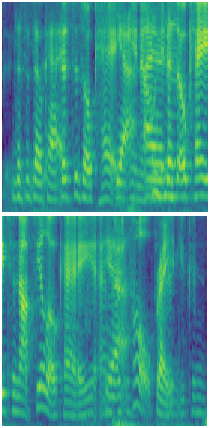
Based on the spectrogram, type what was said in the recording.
This is okay. This is okay. Yeah, you know, I it is okay to not feel okay, and Yeah. there's help. Right. and You can.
